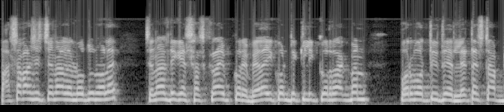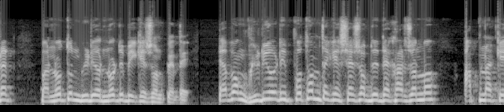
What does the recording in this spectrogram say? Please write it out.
পাশাপাশি চ্যানেলে নতুন হলে চ্যানেলটিকে সাবস্ক্রাইব করে বেল আইকনটি ক্লিক করে রাখবেন পরবর্তীতে লেটেস্ট আপডেট বা নতুন ভিডিওর নোটিফিকেশন পেতে। এবং ভিডিওটি প্রথম থেকে শেষ অবধি দেখার জন্য আপনাকে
